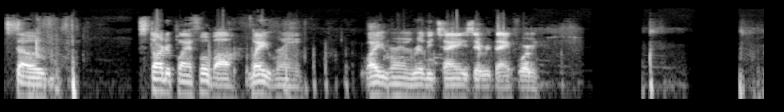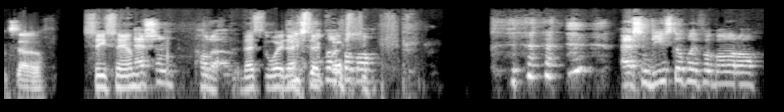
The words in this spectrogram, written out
So started playing football, weight room. Weight room really changed everything for me. So See, Sam, Ashton, hold up. that's the way Do you that's still that play question. football? Ashton, do you still play football at all?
